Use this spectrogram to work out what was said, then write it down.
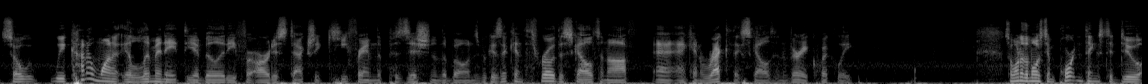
So we kind of want to eliminate the ability for artists to actually keyframe the position of the bones because it can throw the skeleton off and, and can wreck the skeleton very quickly. So one of the most important things to do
